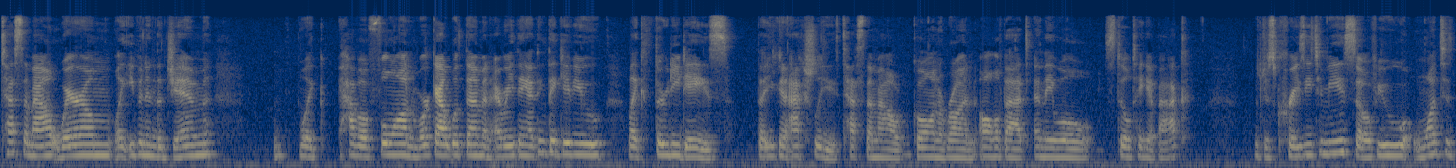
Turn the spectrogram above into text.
test them out, wear them like even in the gym, like have a full on workout with them and everything. I think they give you like 30 days that you can actually test them out, go on a run, all of that, and they will still take it back, which is crazy to me. So if you want to,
